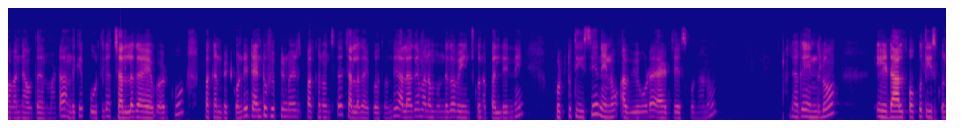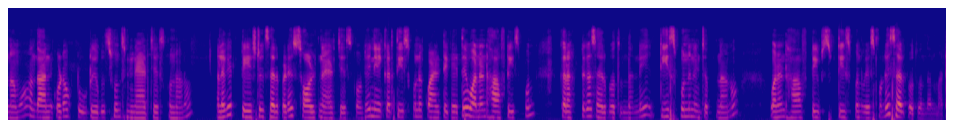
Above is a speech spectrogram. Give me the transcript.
అవన్నీ అవుతాయనమాట. అందుకే పూర్తిగా చల్లగా అయ్యే వరకు పక్కన పెట్టుకోండి. 10-15 మినిట్స్ పక్కన ఉంచితే చల్లగా అయిపోతుంది. అలాగే మనం ముందుగా వేయించుకున్న పల్లీల్ని పొట్టు తీసి నేను అవి కూడా యాడ్ చేసుకున్నాను. అలాగే ఇందులో ఏ దాల్ పప్పు తీసుకున్నామో దాన్ని కూడా ఒక టూ టేబుల్ స్పూన్స్ నేను యాడ్ చేసుకున్నాను. అలాగే టేస్ట్‌కి సరిపడే సాల్ట్‌ని యాడ్ చేసుకోండి. నేను ఇక్కడ తీసుకున్న క్వాంటిటీకి అయితే వన్ అండ్ హాఫ్ టీ స్పూన్ కరెక్ట్‌గా సరిపోతుందండి. టీ స్పూన్ నేను చెప్తున్నాను. వన్ అండ్ హాఫ్ టీ స్పూన్ వేసుకోండి సరిపోతుందనమాట.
